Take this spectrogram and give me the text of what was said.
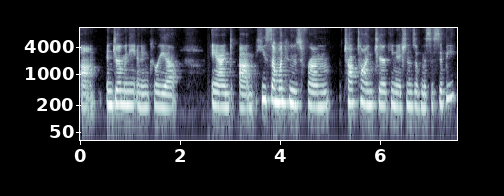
um, in germany and in korea and um, he's someone who's from choctaw and cherokee nations of mississippi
